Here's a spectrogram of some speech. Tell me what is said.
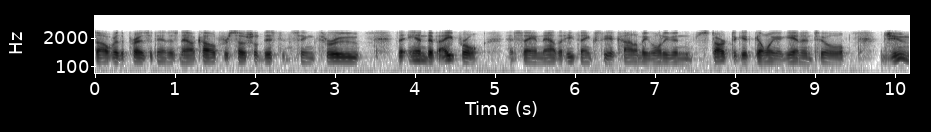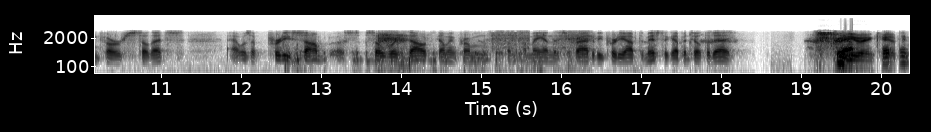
saw where the president has now called for social distancing through the end of April, and saying now that he thinks the economy won't even start to get going again until June first. So that's that was a pretty som- uh, sobering thought coming from a, a man that's tried to be pretty optimistic up until today. Yeah. You ain't kidding, and,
